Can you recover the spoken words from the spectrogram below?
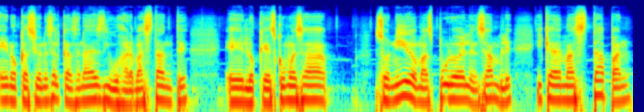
en ocasiones alcanzan a desdibujar bastante eh, lo que es como ese sonido más puro del ensamble y que además tapan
